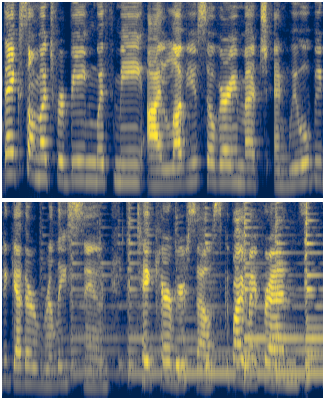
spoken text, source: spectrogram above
Thanks so much for being with me. I love you so very much and we will be together really soon. Take care of yourselves. Goodbye, my friends.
